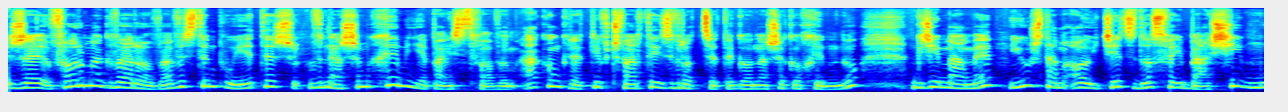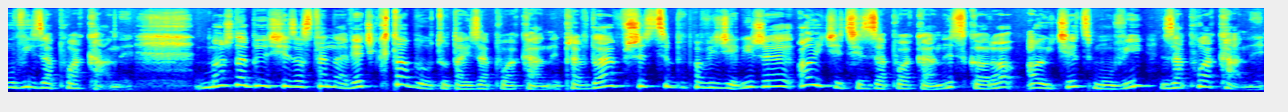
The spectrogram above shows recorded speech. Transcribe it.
że forma gwarowa występuje też w naszym hymnie państwowym, a konkretnie w czwartej zwrotce tego naszego hymnu, gdzie mamy już tam ojciec do swej basi mówi zapłakany. Można by się zastanawiać, kto był tutaj zapłakany, prawda? Wszyscy by powiedzieli, że ojciec jest zapłakany, skoro ojciec mówi zapłakany.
